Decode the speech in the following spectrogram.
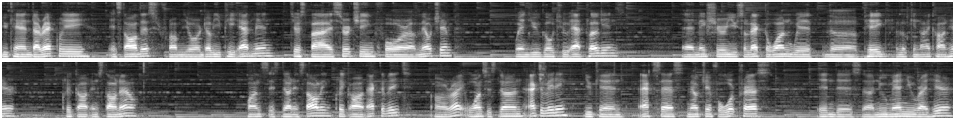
You can directly install this from your WP admin just by searching for uh, MailChimp when you go to add plugins and make sure you select the one with the pig looking icon here. Click on install now. Once it's done installing click on activate. Alright once it's done activating you can access MailChimp for WordPress in this uh, new menu right here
